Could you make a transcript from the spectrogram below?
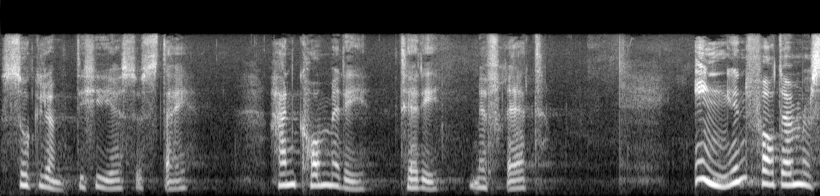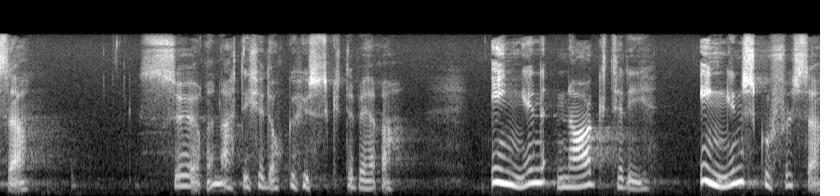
så glemte ikke Jesus dem. Han kom med dem til dem med fred. Ingen fordømmelse. Søren at ikke dere huskte bedre. Ingen nag til dem. Ingen skuffelse.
